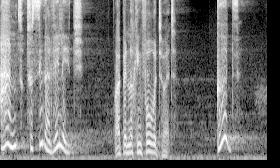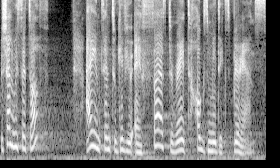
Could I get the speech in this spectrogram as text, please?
And to see the village. I've been looking forward to it. Good. Shall we set off? I intend to give you a first-rate Hogsmeade experience.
